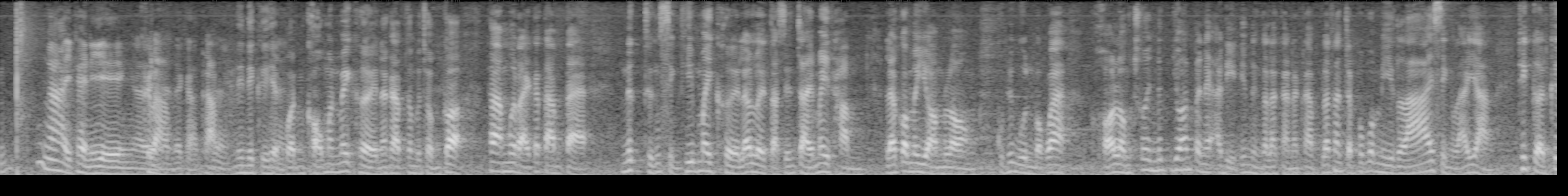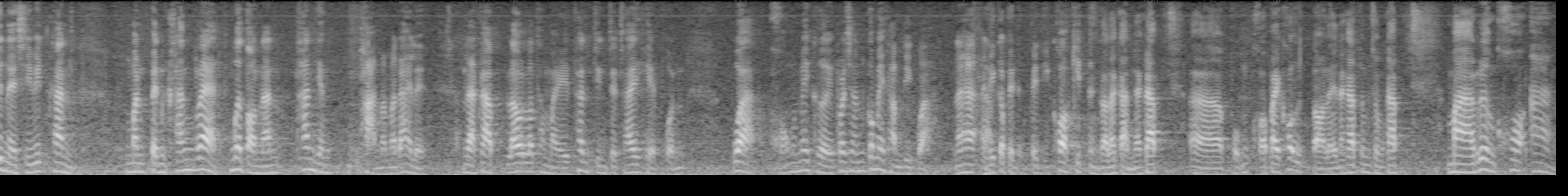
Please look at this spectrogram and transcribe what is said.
ง่ายแค่นี้เองอะไรครับนะครับครับ นี่นี่คือเหตุผลของมันไม่เคยนะครับท่านผู้ชมก็ถ้าเมื่อไหร่ก็ตามแต่นึกถึงสิ่งที่ไม่เคยแล้วเลยตัดสินใจไม่ทำแล้วก็ไม่ยอมลองคุณพิบูลบอกว่า ขอลองช่วยนึกย้อนไปในอดีตนิดหนึ่งก็แล้วกันนะครับ แล้วท่านจะพบว่ามีหลายสิ่งหลายอย่างที่เกิดขึ้นในชีวิตท่าน มันเป็นครั้งแรกเมื่อตอนนั้นท่านยังผ่านมันมาได้เลยนะครับแล้วแล้วทำไมท่านจึงจะใช้เหตุผลว่าของมันไม่เคย เพราะฉะนั้นก็ไม่ทำดีกว่านะฮะอันนี้ก็เป็นเป็นอีกข้อคิดหนึ่งก็แล้วกันนะครับเอ่อผมขอไปข้ออื่นต่อเลยนะครับท่านผู้ชมครับ มาเรื่องข้ออ้าง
